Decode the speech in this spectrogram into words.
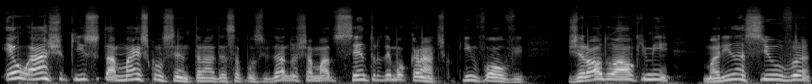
Eu acho que isso está mais concentrado, essa possibilidade, no chamado centro democrático, que envolve Geraldo Alckmin, Marina Silva,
